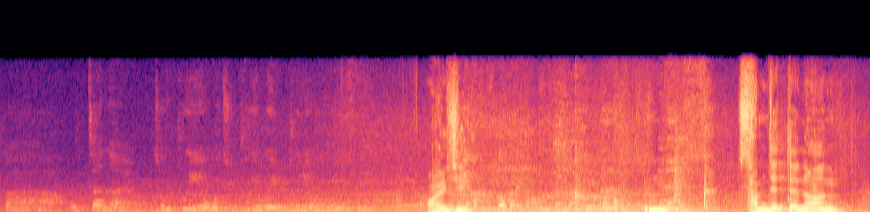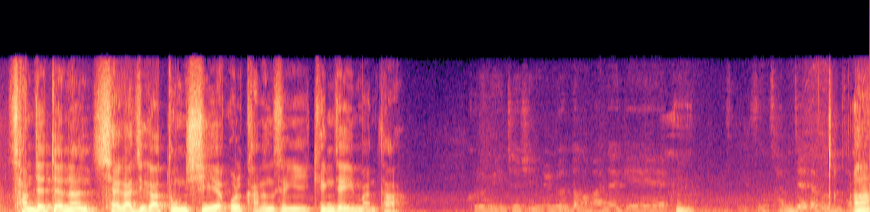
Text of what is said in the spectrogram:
해가 없잖아요. 천풍이 오고 지풍이 오고 인풍이 오는 거지. 알지? 해가 한꺼번에 다 온단 말이에요. 삼재 때는 삼재 때는 세 가지가 동시에 올 가능성이 굉장히 많다. 그럼 2016년도가 만약에 음. 삼재다 그러면 아.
